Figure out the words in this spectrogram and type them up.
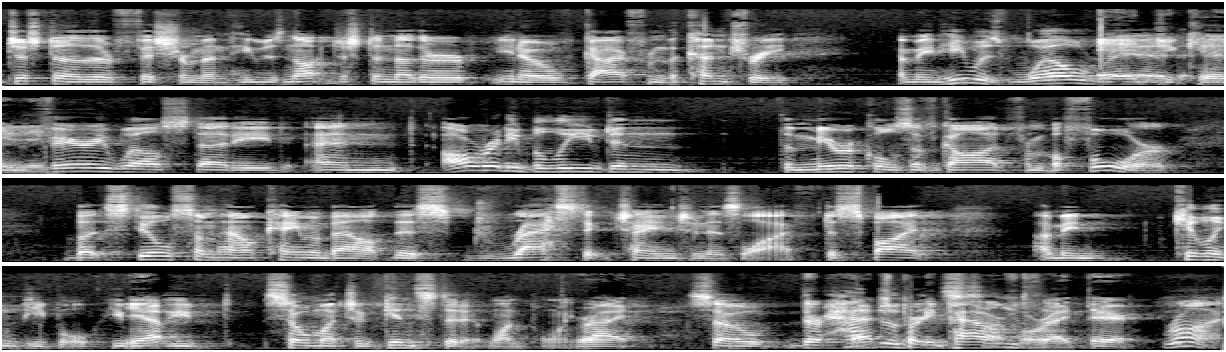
just another fisherman. He was not just another, you know, guy from the country. I mean, he was well read Educated. and very well studied and already believed in the miracles of God from before, but still somehow came about this drastic change in his life, despite, I mean, killing people. He Yep. believed so much against it at one point. right. So there had That's pretty powerful something. right there. Right.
